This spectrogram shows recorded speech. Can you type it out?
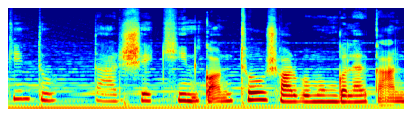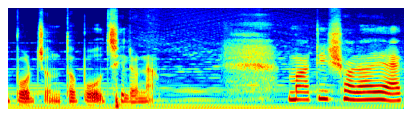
কিন্তু তার সে ক্ষীণ কণ্ঠও সর্বমঙ্গলার কান পর্যন্ত পৌঁছিল না। মাটির সরায় এক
